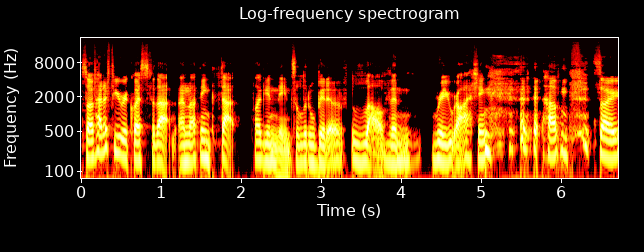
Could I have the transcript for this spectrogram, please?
So I've had a few requests for that, and I think that plugin needs a little bit of love and rewriting. um, so uh,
